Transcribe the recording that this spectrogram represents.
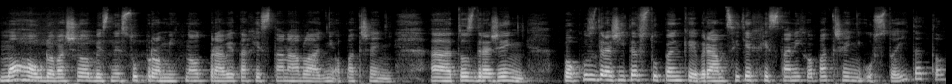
mohou do vašeho biznesu promítnout právě ta chystaná vládní opatření. To zdražení. Pokud zdražíte vstupenky v rámci těch chystaných opatření, ustojíte to?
